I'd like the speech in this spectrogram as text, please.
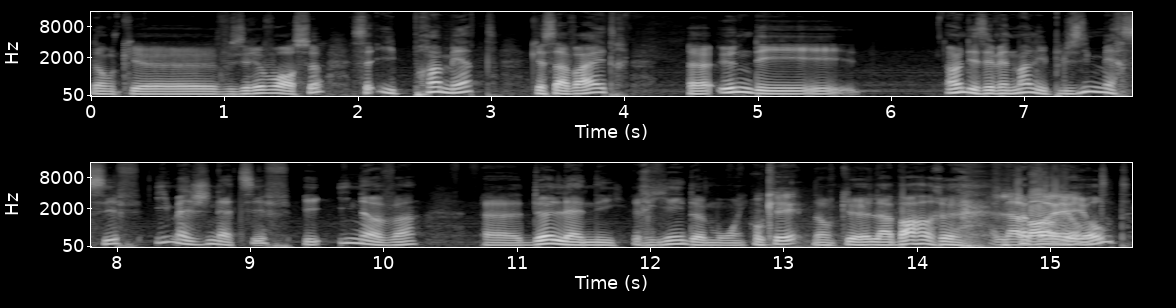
Donc, euh, vous irez voir ça. Ils promettent que ça va être euh, une des, un des événements les plus immersifs, imaginatifs et innovants euh, de l'année. Rien de moins. OK. Donc, la barre, la, barre, est, haute.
